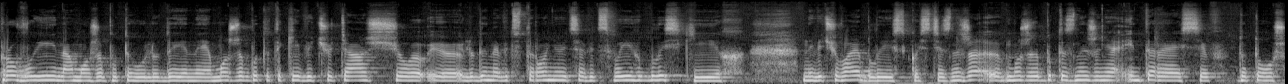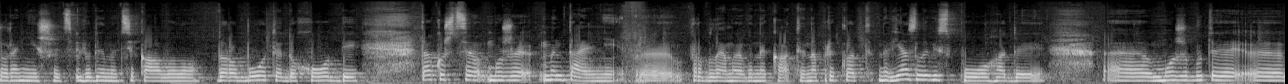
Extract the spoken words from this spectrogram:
провина може бути у людини, може бути таке відчуття, що е, людина відсторонюється від своїх близьких, не відчуває близькості, може бути зниження інтересів до того, що раніше людину цікавило, до роботи, до хобі. Також це може ментальні е, проблеми виникати, наприклад, нав'язливі спогади, е, може бути е,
